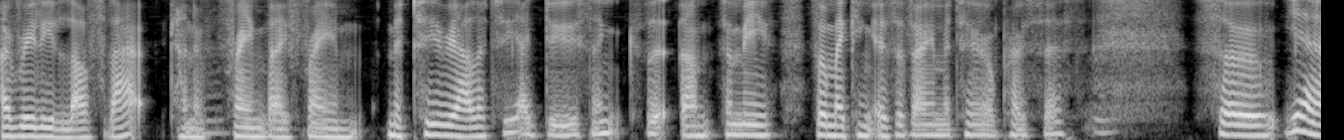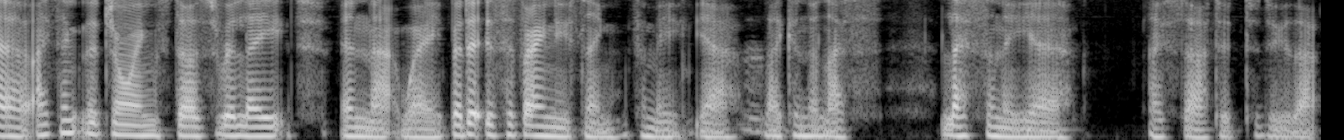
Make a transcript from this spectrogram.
I really love that kind of frame by frame materiality. I do think that um, for me, filmmaking is a very material process. So yeah, I think the drawings does relate in that way, but it is a very new thing for me. Yeah, like in the less less than a year, I started to do that,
